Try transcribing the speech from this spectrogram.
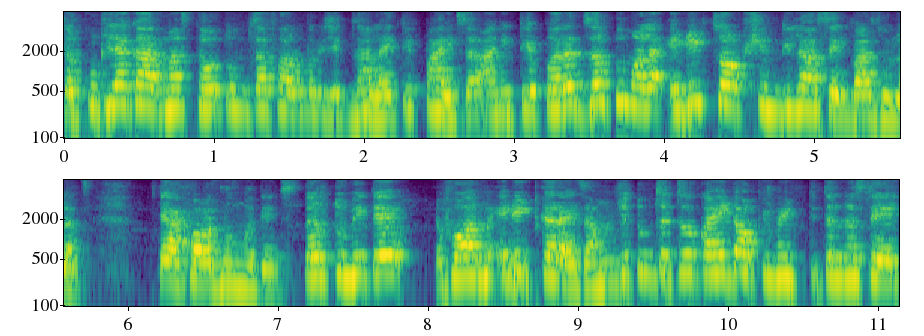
तर कुठल्या कारणास्तव तुमचा फॉर्म रिजेक्ट झालाय ते पाहायचं आणि ते परत जर तुम्हाला एडिटचं ऑप्शन दिलं असेल बाजूलाच त्या फॉर्ममध्येच तर तुम्ही ते फॉर्म एडिट करायचा. म्हणजे तुमचं जो काही डॉक्युमेंट तिथं नसेल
